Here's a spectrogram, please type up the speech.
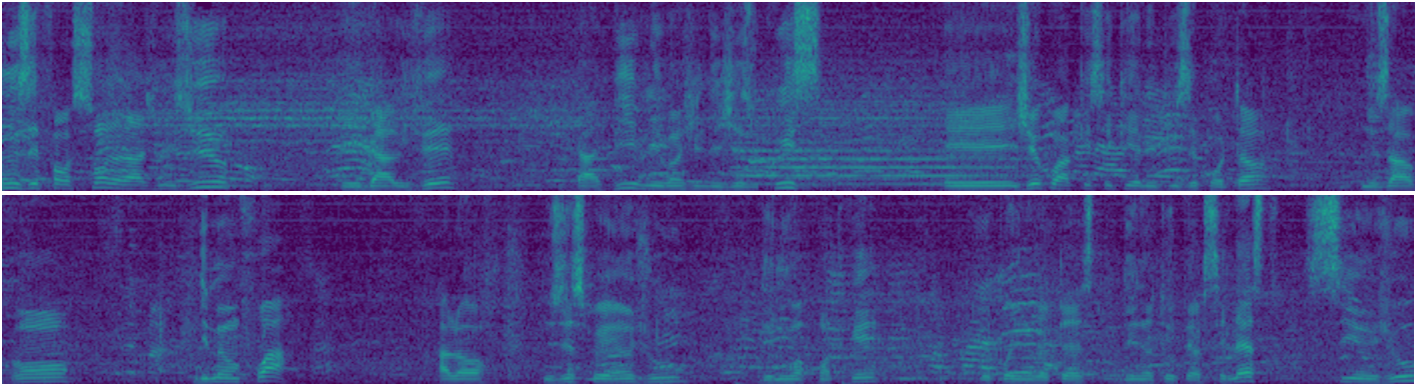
nous, efforçons, dans l'âge mesure et d'arriver à vivre l'évangile de Jésus-Christ. Et je crois que ce qui est le plus important, nous avons de même foi. Alors, nous espérons un jour de nous rencontrer auprès de notre de notre Père Céleste. Si un jour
